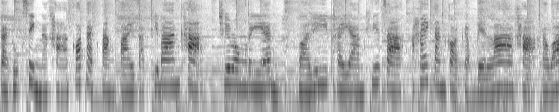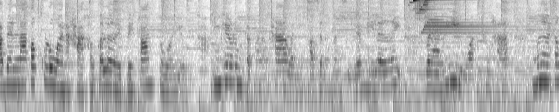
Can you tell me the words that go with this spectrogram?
แต่ทุกสิ่งนะคะก็แตกต่างไปจากที่บ้านค่ะ ที่โรงเรียนวาลี่พยายามที่จะให้การกอดกับเบลล่าค่ะ แต่ว่าเบลล่าก็กลัวนะคะ เขาก็เลยไปซ่อนตัวอยู่ค่ะพิงเพลรุมกลับมาแล้วค่ะ วันนี้ขอเสนอหนังสือเล่มนี้เลย Very Want to Hug เมื่อเจ้า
